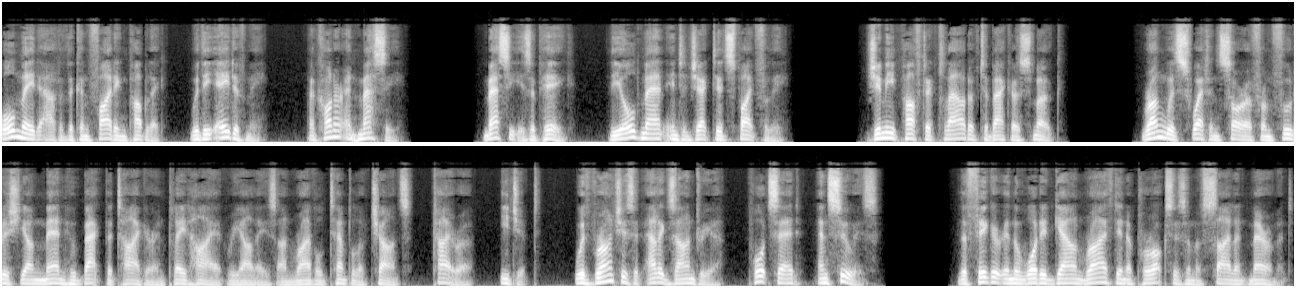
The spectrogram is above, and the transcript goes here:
All made out of the confiding public, with the aid of me. O'Connor and Massey. Massey is a pig, the old man interjected spitefully. Jimmy puffed a cloud of tobacco smoke wrung with sweat and sorrow from foolish young men who backed the tiger and played high at Reale's unrivaled temple of chance, Cairo, Egypt, with branches at Alexandria, Port Said, and Suez. The figure in the wadded gown writhed in a paroxysm of silent merriment.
